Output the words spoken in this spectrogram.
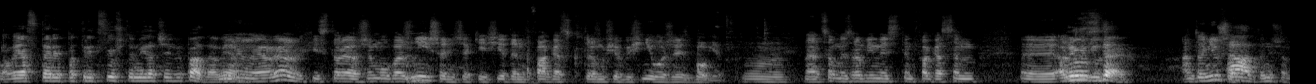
No ja stary Patrycjusz to mi raczej wypada, Nie, no ja wiem, że historia Rzymu ważniejsza niż jakiś jeden fagas, któremu się wyśniło, że jest Bogiem. Mm. No ale co my zrobimy z tym fagasem e, On już zdech. Antoniuszem. A, Antoniuszem.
